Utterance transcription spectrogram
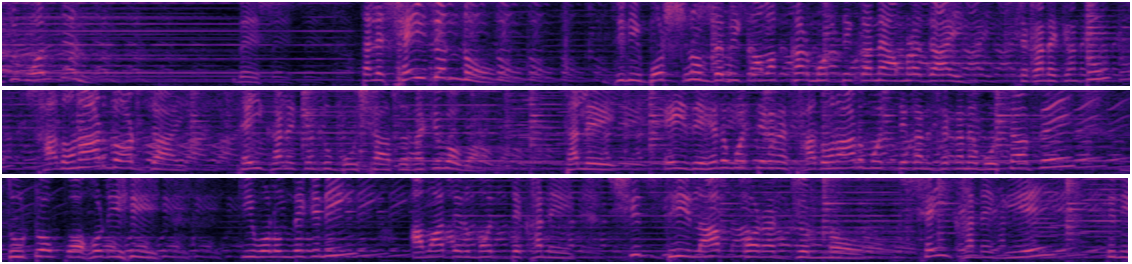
কিছু বলছেন? বেশ। তাহলে সেই জন্য যিনি বৈষ্ণব দেবী কামাক্ষার মধ্যেখানে আমরা যাই, সেখানে কিন্তু সাধনার দরজায় সেইখানে কিন্তু বসে আছে, নাকি বাবা? তাহলে এই দেহের মধ্যেখানে, সাধনার মধ্যেখানে সেখানে বসে আছে দুটো প্রহরী। কি বলুন দেখিনি? আমাদের মধ্যেখানে সিদ্ধি লাভ করার জন্য সেইখানে গিয়েই তিনি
